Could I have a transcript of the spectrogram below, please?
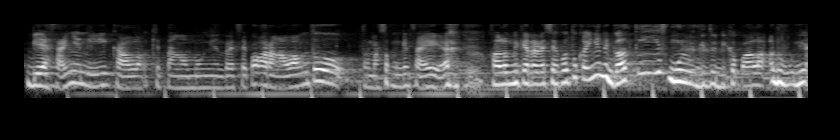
biasanya nih kalau kita ngomongin resiko orang awam tuh termasuk mungkin saya ya. Hmm. Kalau mikir resiko tuh kayaknya negatif mulu gitu di kepala. Aduh, ini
